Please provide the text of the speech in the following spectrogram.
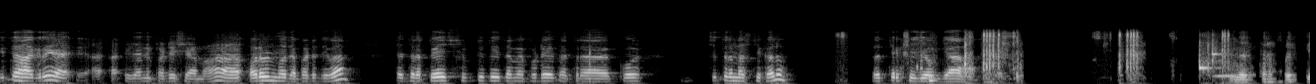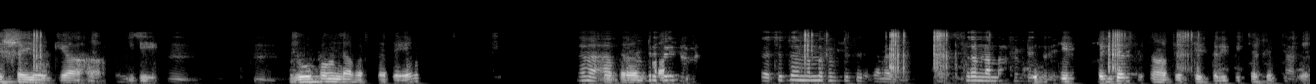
इतः अग्रे इदानीं पठिष्यामः। अरुण् महोदय पठति वा? तत्र पेज् फिफ्टि त्री तमे पुटे तत्र को चित्रमस्ति खलु? प्रत्यक्षयोग्याः। तत्र प्रत्यक्षयोग्याः इति। हम्म, हम्म। रूपं न चित्रं नम्बर् फिफ्टि त्री चित्रं number fifty three picture fifty three picture fifty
